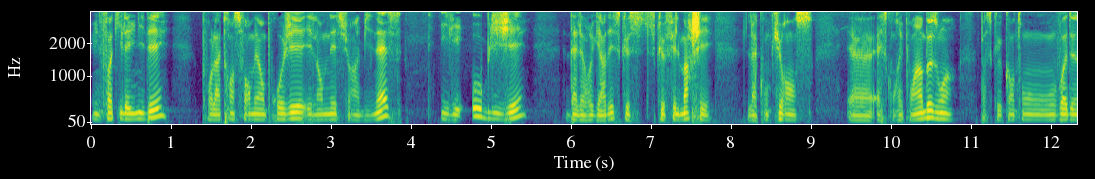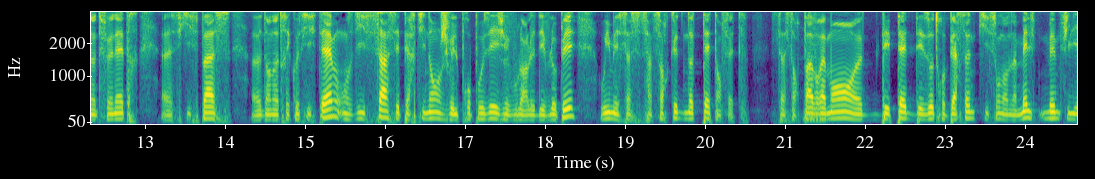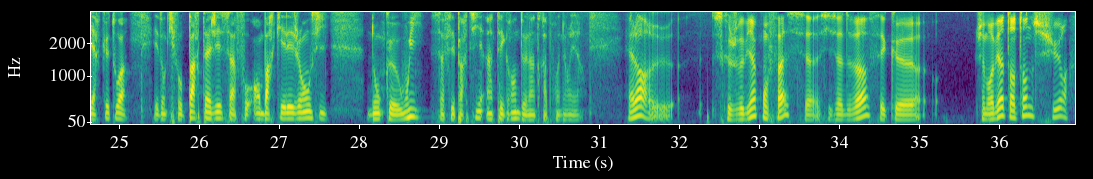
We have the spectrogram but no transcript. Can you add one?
Une fois qu'il a une idée, pour la transformer en projet et l'emmener sur un business, il est obligé d'aller regarder ce que, ce que fait le marché, la concurrence. Euh, est-ce qu'on répond à un besoin? Parce que quand on voit de notre fenêtre euh, ce qui se passe euh, dans notre écosystème, on se dit ça c'est pertinent, je vais le proposer, je vais vouloir le développer. Oui, mais ça, ça sort que de notre tête en fait. Ça sort pas vraiment des têtes des autres personnes qui sont dans la même, même filière que toi. Et donc il faut partager ça, il faut embarquer les gens aussi. Donc oui, ça fait partie intégrante de l'intrapreneuriat alors, euh, ce que je veux bien qu'on fasse, euh, si ça te va, c'est que j'aimerais bien t'entendre sur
